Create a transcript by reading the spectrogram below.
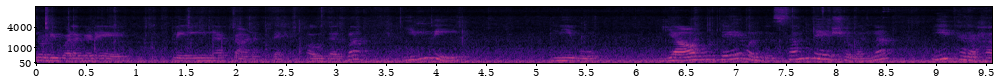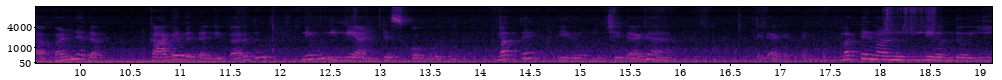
ನೋಡಿ ಒಳಗಡೆ ಪ್ಲೇನಾಗಿ ಕಾಣುತ್ತೆ. ಹೌದಲ್ವಾ? ಇಲ್ಲಿ ನೀವು ಯಾವುದೇ ಒಂದು ಸಂದೇಶವನ್ನು ಈ ತರಹ ಬಣ್ಣದ ಕಾಗದದಲ್ಲಿ ಬರೆದು ನೀವು ಇಲ್ಲಿ ಅಂಟಿಸ್ಕೋಬೋದು. ಮತ್ತು ಇದು ಮುಚ್ಚಿದಾಗ ಇದಾಗುತ್ತೆ. ಮತ್ತು ನಾನು ಇಲ್ಲಿ ಒಂದು ಈ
